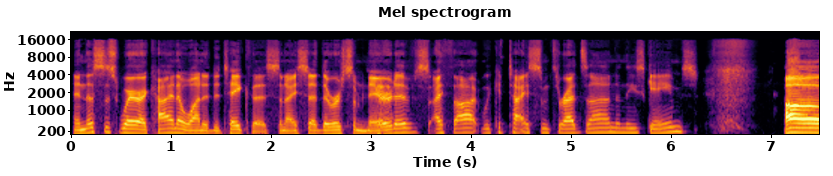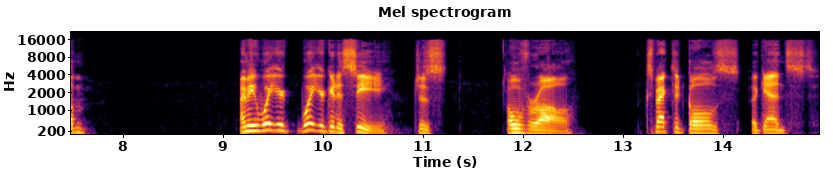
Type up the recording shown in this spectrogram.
and this is where I kind of wanted to take this, and I said there were some narratives I thought we could tie some threads on in these games. Um, I mean, what you're what you're gonna see just overall expected goals against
